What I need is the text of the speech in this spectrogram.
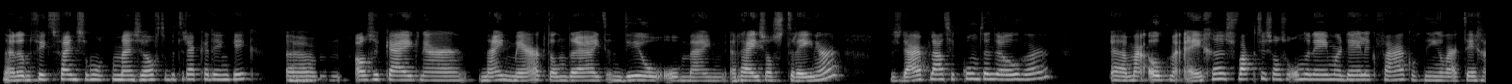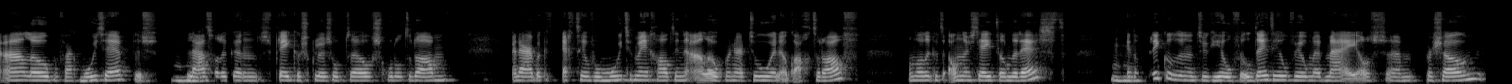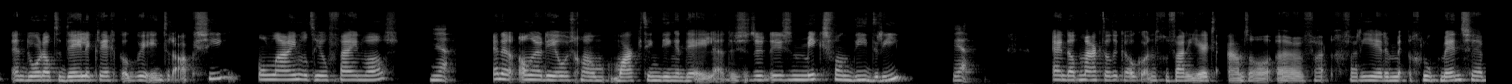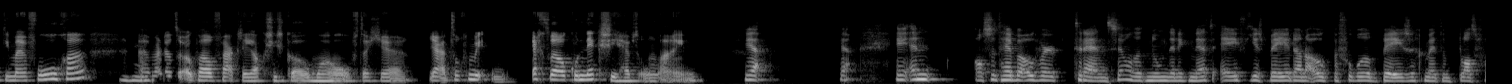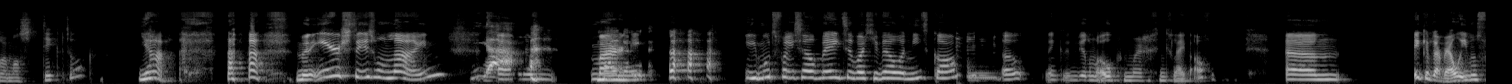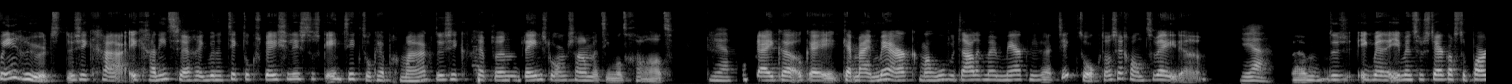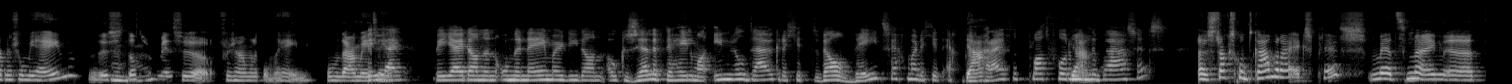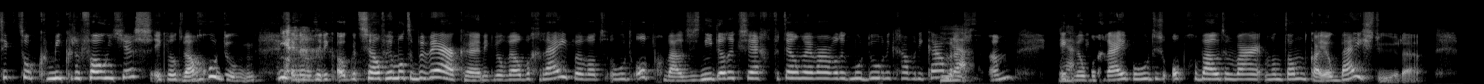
nou dan vind ik het fijnst om op mijzelf te betrekken, denk ik. Mhm. Ehm, als ik kijk naar mijn merk, dan draait een deel om mijn reis als trainer. Dus daar plaats ik content over. Uh, maar ook mijn eigen zwaktes als ondernemer deel ik vaak. Of dingen waar ik tegenaan loop of waar ik moeite heb. Dus Mhm. laatst had ik een sprekersklus op de Hogeschool Rotterdam. En daar heb ik echt heel veel moeite mee gehad in de aanloop er naartoe en ook achteraf. Omdat ik het anders deed dan de rest. Mhm. En dat prikkelde natuurlijk heel veel. Deed heel veel met mij als um, persoon. En door dat te delen kreeg ik ook weer interactie online, wat heel fijn was. Ja, En een ander deel is gewoon marketing dingen delen. Dus het er is een mix van die drie. ja, En dat maakt dat ik ook een gevarieerd aantal, eh, va- gevarieerde groep mensen heb die mij volgen. Mhm. Uh, maar dat er ook wel vaak reacties komen. Of dat je ja, toch me- echt wel connectie hebt online. ja, ja. Hey, en als we het hebben over trends, hè, want dat noemde ik net eventjes, ben je dan ook bijvoorbeeld bezig met een platform als TikTok? Ja, mijn eerste is online. Ja, Um, maar ik, je moet van jezelf weten wat je wel en niet kan. Oh, ik wilde hem openen, maar ging gelijk af. Um, ik heb daar wel iemand voor ingehuurd. Dus ik ga, ik ga niet zeggen, ik ben een TikTok-specialist als ik één TikTok heb gemaakt. Dus ik heb een brainstorm samen met iemand gehad. Ja, Om te kijken, oké, ik heb mijn merk, maar hoe vertaal ik mijn merk nu naar TikTok? Dat is echt wel een tweede. ja. Um, dus ik ben, je bent zo sterk als de partners om je heen. Dus dat Mhm. soort mensen verzamel ik om me heen. Om daarmee Ben te jij, ben jij dan een ondernemer die dan ook zelf er helemaal in wil duiken? Dat je het wel weet, zeg maar? Dat je het echt Ja. begrijpt, het platform Ja. in de basis? Uh, straks komt Camera Express met Ja. mijn uh, TikTok-microfoontjes. Ik wil het wel goed doen. Ja. En dan zit ik ook het zelf helemaal te bewerken. En ik wil wel begrijpen wat, hoe het opgebouwd is. Niet dat ik zeg, vertel mij waar wat ik moet doen. Ik ga voor die camera Ja. staan. Ik wil begrijpen hoe het is opgebouwd en waar, want dan kan je ook bijsturen.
